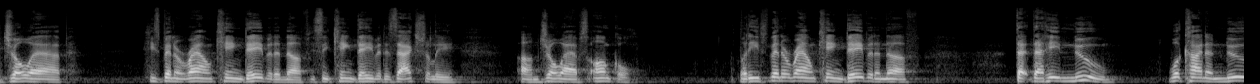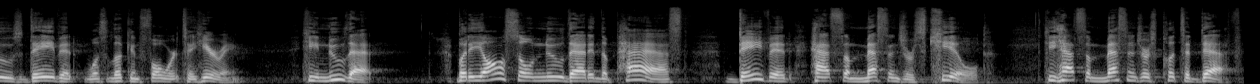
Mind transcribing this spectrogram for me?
Joab, he's been around King David enough. You see, King David is actually um, Joab's uncle. But he's been around King David enough that, that he knew what kind of news David was looking forward to hearing. He knew that. But he also knew that in the past, David had some messengers killed. He had some messengers put to death.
